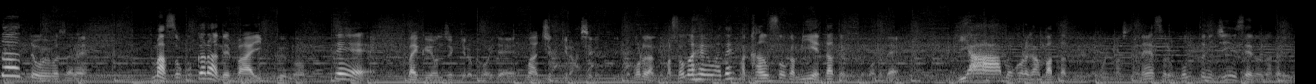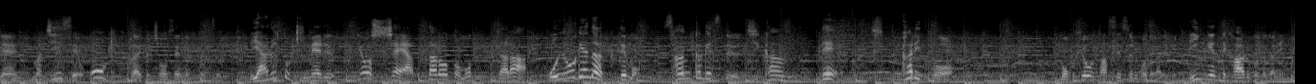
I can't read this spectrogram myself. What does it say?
たって思いましたね。まあそこからねバイク乗ってバイク40キロこいで、まあ、10キロ走るっていうところなんで、まあ、その辺はね、まあ、感想が見えたというところでいやーもうこれ頑張ったって思いましたね。それ本当に人生の中にね、まあ、人生を大きく変えた挑戦の一つ。やると決める。よっしゃやったろうと思ったら泳げなくても3ヶ月という時間でしっかりと目標を達成することができる。人間って変わることができる。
